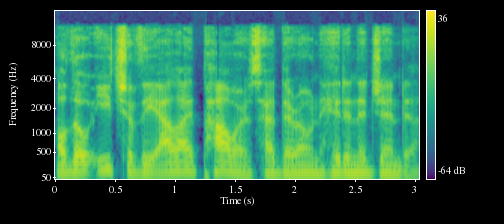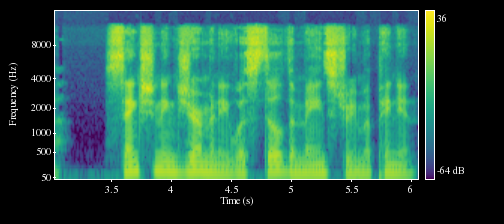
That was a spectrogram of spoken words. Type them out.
although each of the Allied powers had their own hidden agenda, sanctioning Germany was still the mainstream opinion.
